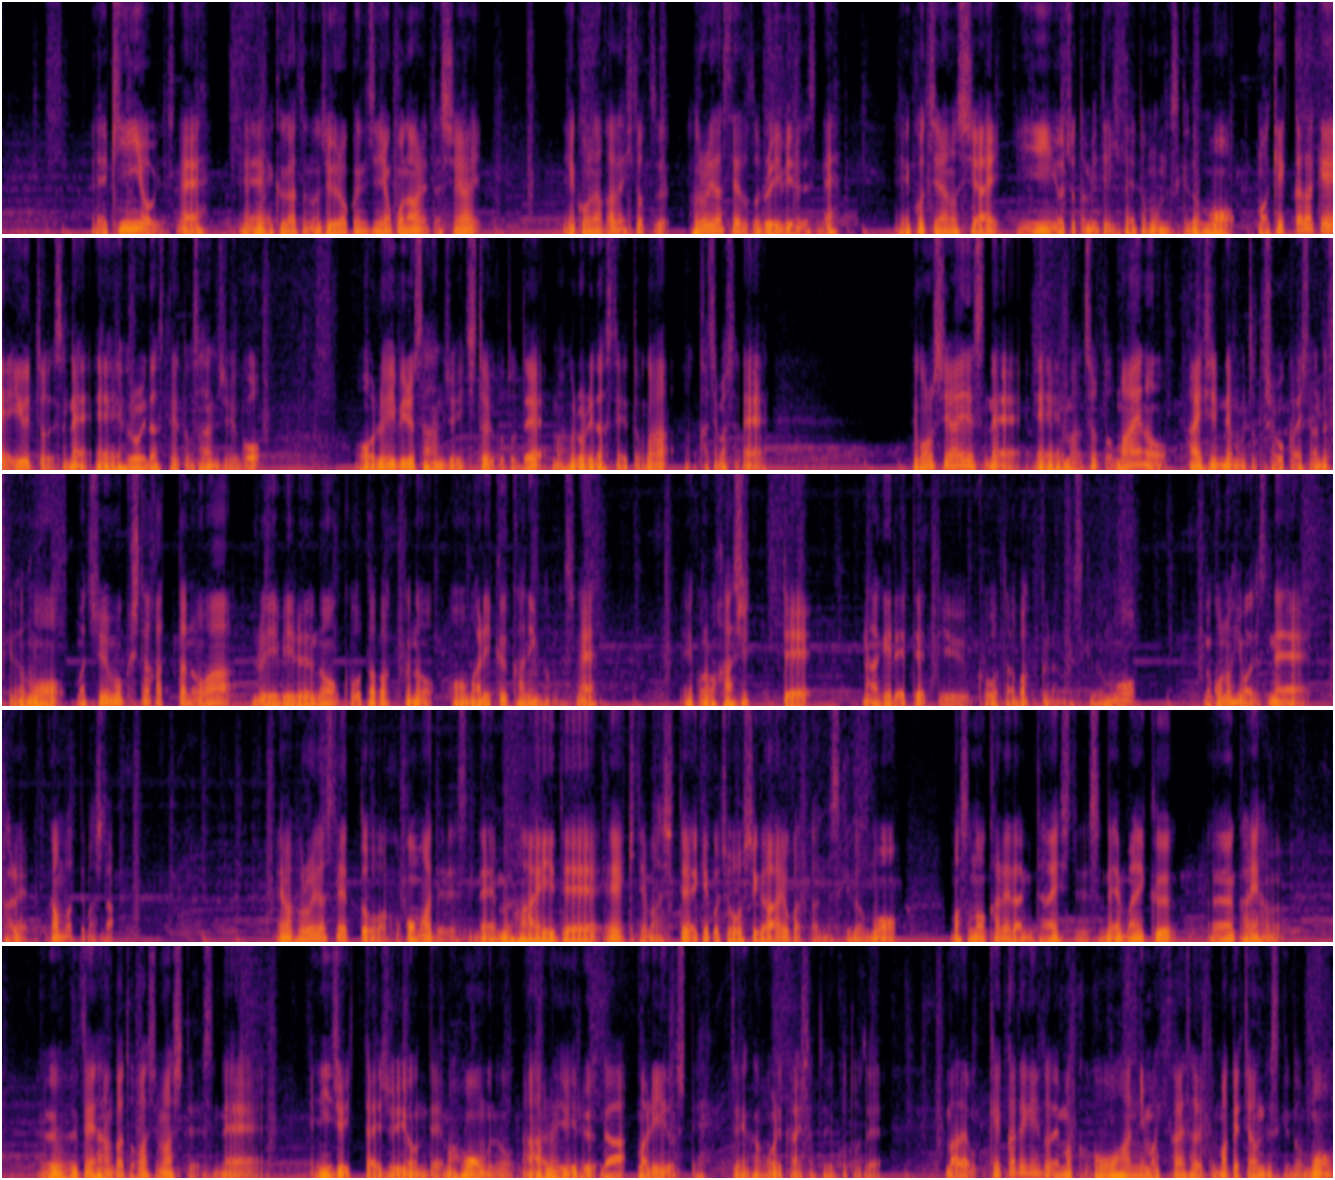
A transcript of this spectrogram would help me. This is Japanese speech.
えー金曜日ですね、えー9月の16日に行われた試合、えーこの中で一つ、フロリダステートとルイビルですね、えーこちらの試合をちょっと見ていきたいと思うんですけども、まあ、結果だけ言うとですね、えーフロリダステート35、ルイビル31ということで、まあ、フロリダステートが勝ちましたね。でこの試合ですね、えーまあちょっと前の配信でもちょっと紹介したんですけども、まあ、注目したかったのは、ルイビルのクォーターバックのマリク・カニンガムですね。えーこの走って投げれてっていうクォーターバックなんですけども、この日もですね、彼頑張ってました。えま、フロリダステートはここまでですね、無敗で、えー来てまして、結構調子が良かったんですけども、まあ、その彼らに対してですね、マリク・カニハム、前半から飛ばしましてですね、21対14で、まあ、ホームのルイビルが、まあ、リードして前半折り返したということで、まあでも結果的に言うとね、まあ、後半に巻き返されて負けちゃうんですけども、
